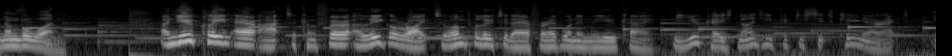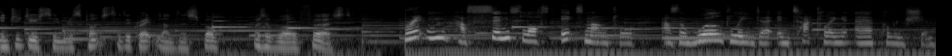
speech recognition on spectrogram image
Number one. A new Clean Air Act to confer a legal right to unpolluted air for everyone in the UK. The UK's 1956 Clean Air Act, introduced in response to the Great London Smog, was a world first. Britain has since lost its mantle as the world leader in tackling air pollution.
